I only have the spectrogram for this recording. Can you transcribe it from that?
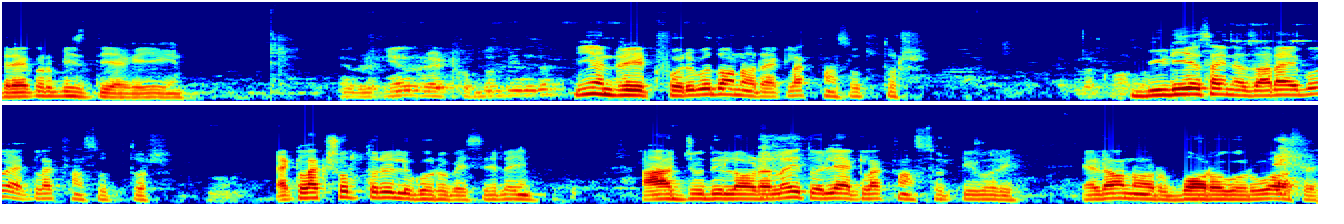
ব্রেকর বিষ দিয়ে গে ইন ইয়ান রেট ফুরিব দনর এক লাখ পঁচাত্তর। বিডিএ চাই না যারা আইব এক লাখ পঁচাত্তর এক লাখ সত্তর গরু পাইছে এলাই আর যদি লড়ে লাই তাহলে এক লাখ পাঁচষট্টি করে। এটা অনর বড় গরু আছে।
